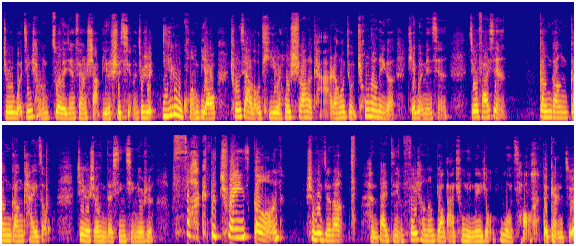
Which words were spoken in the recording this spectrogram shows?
就是我经常做的一件非常傻逼的事情，就是一路狂飙，冲下楼梯，然后刷了卡，然后就冲到那个铁轨面前，结果发现刚刚刚刚开走，这个时候你的心情就是 fuck the train's gone，是不是觉得很带劲，非常能表达出你那种卧槽的感觉？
